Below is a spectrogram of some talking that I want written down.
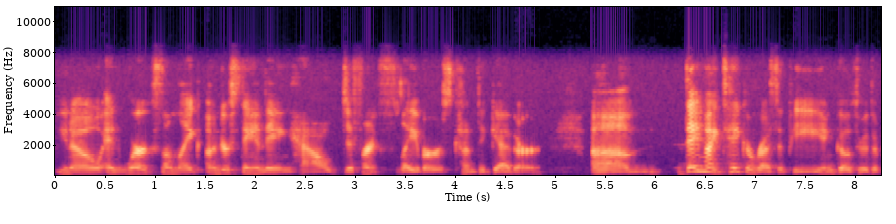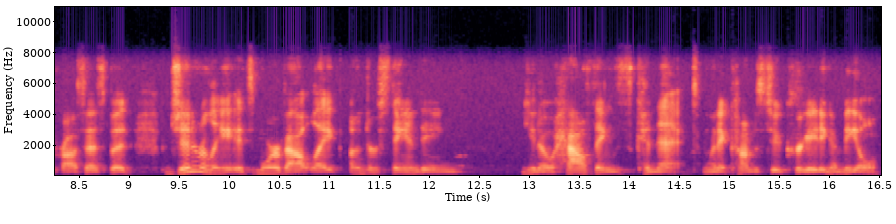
you know and works on like understanding how different flavors come together. Um, they might take a recipe and go through the process but generally it's more about like understanding you know how things connect when it comes to creating a meal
